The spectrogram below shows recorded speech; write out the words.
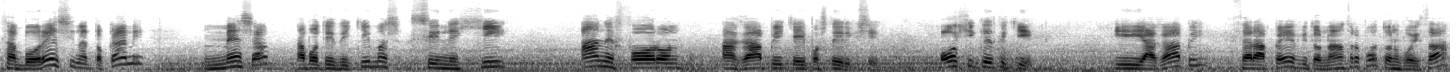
Θα μπορέσει να το κάνει μέσα από τη δική μας συνεχή ανεφόρον αγάπη και υποστήριξη. Όχι κριτική. Η αγάπη θεραπεύει τον άνθρωπο, τον βοηθά,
